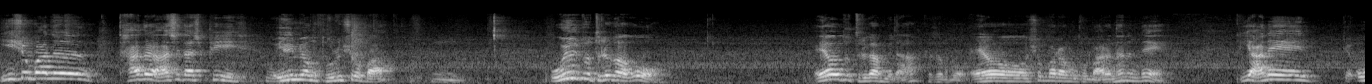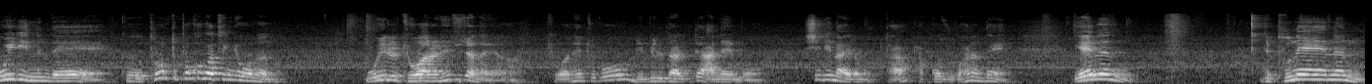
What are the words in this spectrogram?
이 쇼바는 다들 아시다시피, 뭐 일명 돌쇼바, 음. 오일도 들어가고 에어도 들어갑니다. 그래서 뭐 에어 쇼버라고도 말은 하는데 이 안에 오일이 있는데 그 프론트 포커 같은 경우는 오일을 교환을 해주잖아요. 교환해주고 리빌드 할 때 안에 뭐 실이나 이런 것도 다 바꿔주고 하는데 얘는 이제 분해는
